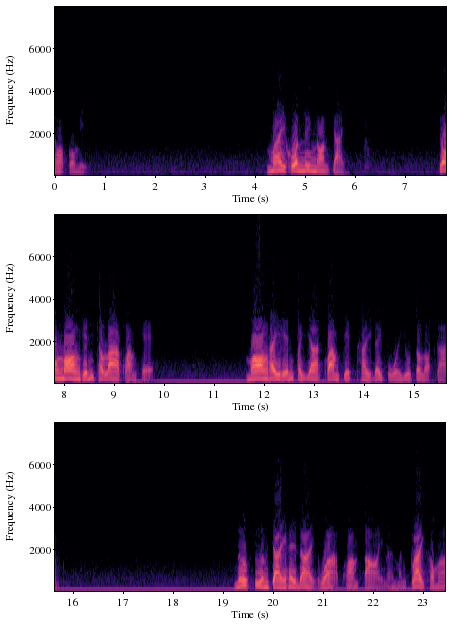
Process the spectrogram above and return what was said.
นอกก็มี ไม่ควรนิ่งนอนใจ จงมองเห็นชลาความแก่ มองให้เห็นพยาธิความเจ็บไข้ได้ป่วยอยู่ตลอดกาล เนึกเตือนใจให้ได้ว่าความตายนะั้น มันใกล้เข้ามา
